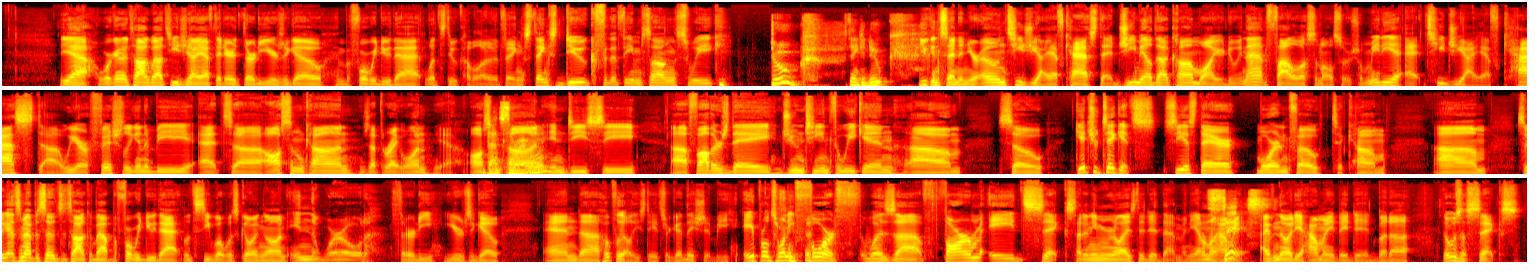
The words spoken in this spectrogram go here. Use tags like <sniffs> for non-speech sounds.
yeah, we're going to talk about TGIF that aired 30 years ago. And before we do that, let's do a couple other things. Thanks, Duke, for the theme song this week. Duke. Thank you, Duke. You can send in your own TGIFcast at gmail.com. While you're doing that, follow us on all social media at TGIFcast. Uh, we are officially going to be at uh, AwesomeCon. Is that the right one? Yeah. The right AwesomeCon in DC. Uh, Father's Day, Juneteenth weekend. Um, so get your tickets. See us there. More info to come. Um, so we got some episodes to talk about. Before we do that, let's see what was going on in the world 30 years ago. And uh, hopefully all these dates are good. They should be. April 24th <laughs> was uh, Farm Aid 6. I didn't even realize they did that many. I don't know how Six? many. I have no idea how many they did, but uh, there was a 6.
